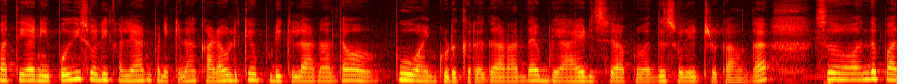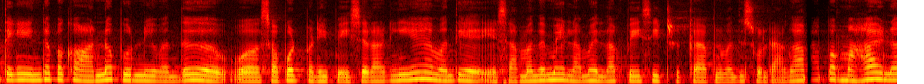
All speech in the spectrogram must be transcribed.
பார்த்தியா நீ பொய் சொல்லி கல்யாணம் பண்ணிக்கினா கடவுளுக்கே பிடிக்கல. அதனால தான் பூ வாங்கி கொடுக்குறது. அதனால தான் இப்படி ஆயிடுச்சு அப்படின்னு வந்து சொல்லிட்டு இருக்காங்க. ஸோ வந்து பார்த்திங்கன்னா இந்த பக்கம் அன்னபூர்ணி வந்து சப்போர்ட் பண்ணி பேசுகிறா நீ ஏன் வந்து சம்மந்தமே இல்லாமல் எல்லாம் பேசிகிட்டு இருக்க? அப்படின்னு வந்து சொல்கிறாங்க அப்போ மகா என்ன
